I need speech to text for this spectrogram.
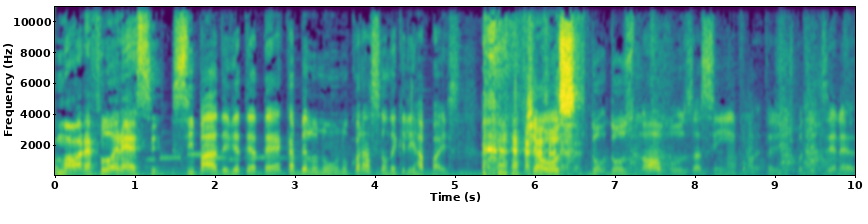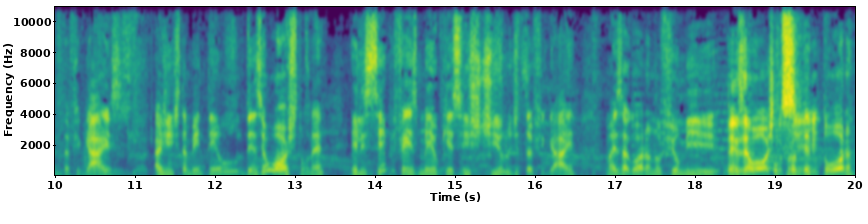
Uma hora floresce. Se pá, devia ter até cabelo no, no coração daquele rapaz. Tinha osso. Do- dos novos, assim, como a gente poderia dizer, né? Tough Guys, a gente também tem o Denzel Washington, né? Ele sempre fez meio que esse estilo de Tough Guy, mas agora no filme Denzel Washington, O sim. Protetor,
